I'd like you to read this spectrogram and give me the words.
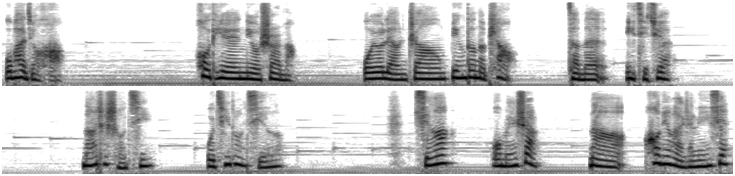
不怕就好。后天你有事儿吗？我有两张冰灯的票，咱们一起去。拿着手机。我激动极了。行啊，我没事儿，那后天晚上连线。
